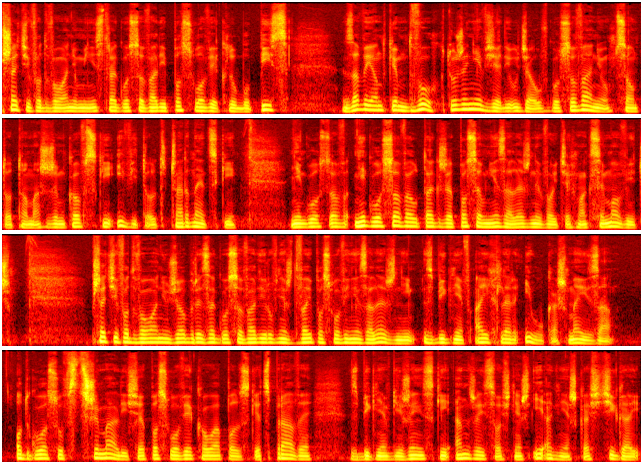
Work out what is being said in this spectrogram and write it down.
Przeciw odwołaniu ministra głosowali posłowie klubu PiS, za wyjątkiem dwóch, którzy nie wzięli udziału w głosowaniu. Są to Tomasz Rzymkowski i Witold Czarnecki. Nie, nie głosował także poseł niezależny Wojciech Maksymowicz. Przeciw odwołaniu Ziobry zagłosowali również dwaj posłowie niezależni, Zbigniew Eichler i Łukasz Mejza. Od głosu wstrzymali się posłowie koła Polskie Sprawy, Zbigniew Giżyński, Andrzej Sośnierz i Agnieszka Ścigaj.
